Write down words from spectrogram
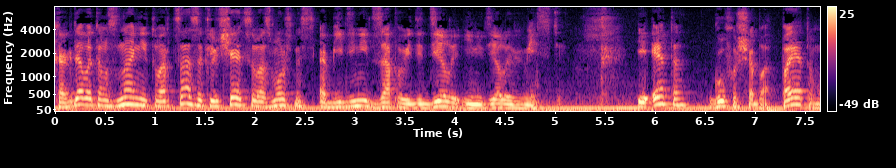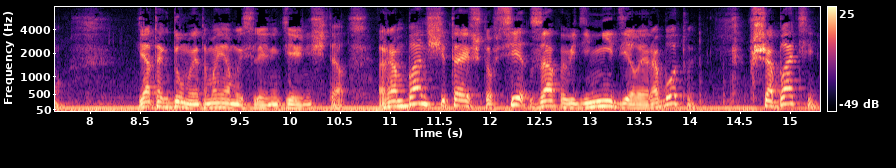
когда в этом знании Творца заключается возможность объединить заповеди «делай и не делай» вместе. И это Гуфа Шаббат. Поэтому я так думаю, это моя мысль, я нигде ее не считал. Рамбан считает, что все заповеди «не делай работы» в шаббате,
